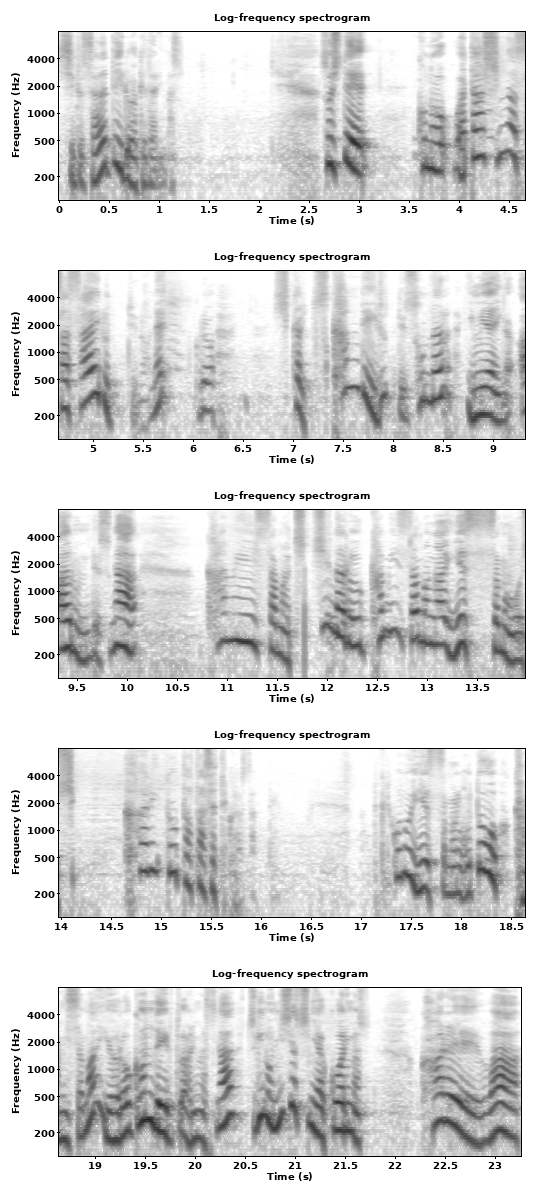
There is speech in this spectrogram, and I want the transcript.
記されているわけであります。そしてこの「私が支える」っていうのはねこれはしっかり掴んでいるっていうそんな意味合いがあるんですが神様父なる神様がイエス様をしっかりと立たせてくださってこのイエス様のことを神様は喜んでいるとありますが次の2節にはこうあります。彼は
